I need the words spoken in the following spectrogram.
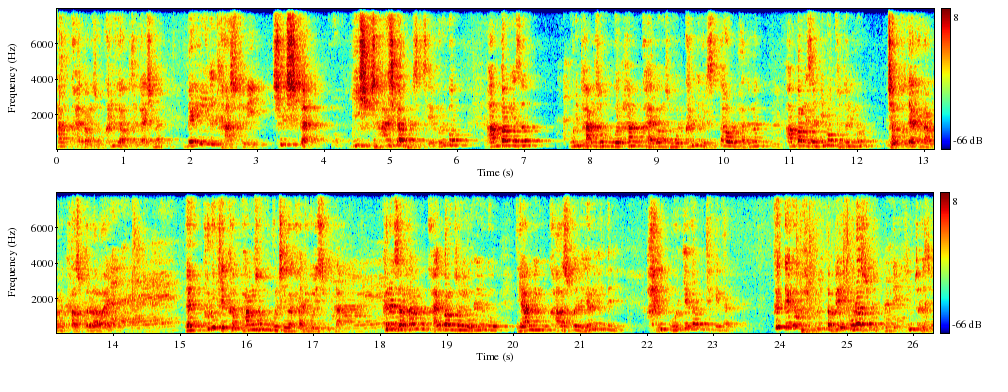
한국 가요방송 클릭하고 들어가시면 매일 가수들이 실시간 뭐 24시간 볼수 있어요. 그리고 안방에서 우리 방송국을 한국 가요방송을 클릭을 해서 다운을 받으면 안방에서 리모컨 돌리면 전부 내가 나고 가수들 나와요. 네, 그렇게 큰 방송국을 제가 가지고 있습니다. 그래서 한국 가요방송에 올리고 대한민국 가수들 연예인들이 아이고 언제 가면 되겠다. 그 내가 바쁘니까 매일 있는데 힘들어서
